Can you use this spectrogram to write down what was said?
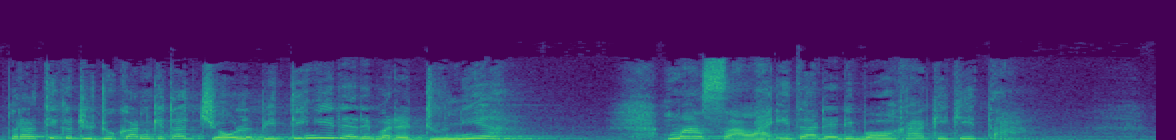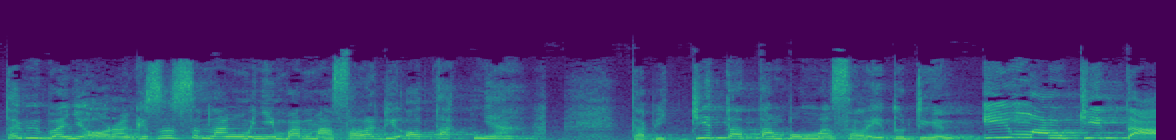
Berarti kedudukan kita jauh lebih tinggi daripada dunia. Masalah itu ada di bawah kaki kita. Tapi banyak orang Kristen senang menyimpan masalah di otaknya. Tapi kita tampung masalah itu dengan iman kita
